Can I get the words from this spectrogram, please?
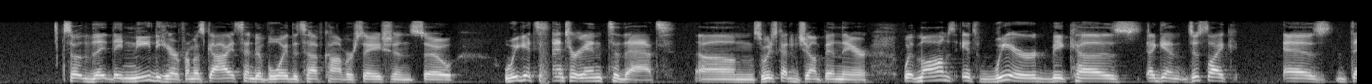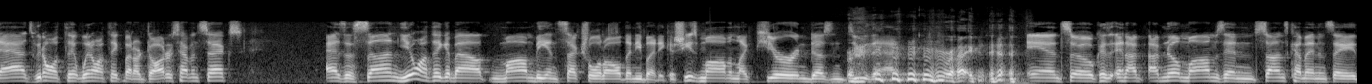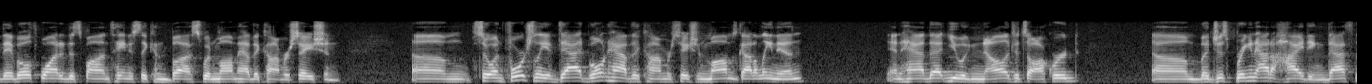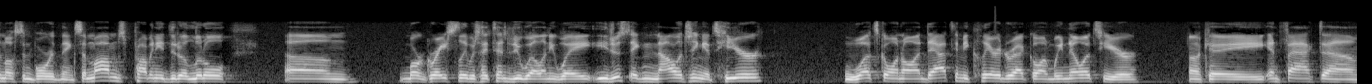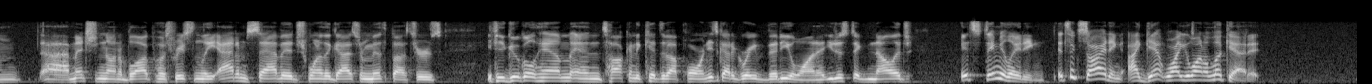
so they, they need to hear from us. Guys tend to avoid the tough conversations. So we get to enter into that. Um, so we just got to jump in there. With moms, it's weird because, again, just like as dads, we don't want to we don't want to think about our daughters having sex as a son, you don't want to think about mom being sexual at all with anybody because she's mom and like pure and doesn't do that. right. and so, because, and I've, I've known moms and sons come in and say they both wanted to spontaneously combust when mom had the conversation. Um, so, unfortunately, if dad won't have the conversation, mom's got to lean in and have that. You acknowledge it's awkward. Um, but just bring it out of hiding. That's the most important thing. So moms probably need to do a little um, more gracefully, which they tend to do well anyway. You just acknowledging it's here, what's going on. Dad's gonna be clear and direct, going, "We know it's here." Okay. In fact, um, I mentioned on a blog post recently, Adam Savage, one of the guys from MythBusters. If you Google him and talking to kids about porn, he's got a great video on it. You just acknowledge it's stimulating, it's exciting. I get why you want to look at it.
